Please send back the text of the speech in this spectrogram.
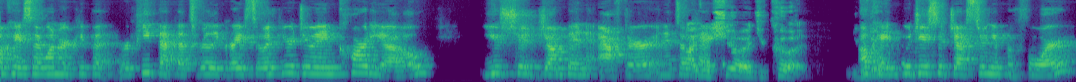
Okay, so I want to repeat that. Repeat that. That's really great. So if you're doing cardio, you should jump in after and it's okay. No, you should, you could. You okay, would you suggest doing it before?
